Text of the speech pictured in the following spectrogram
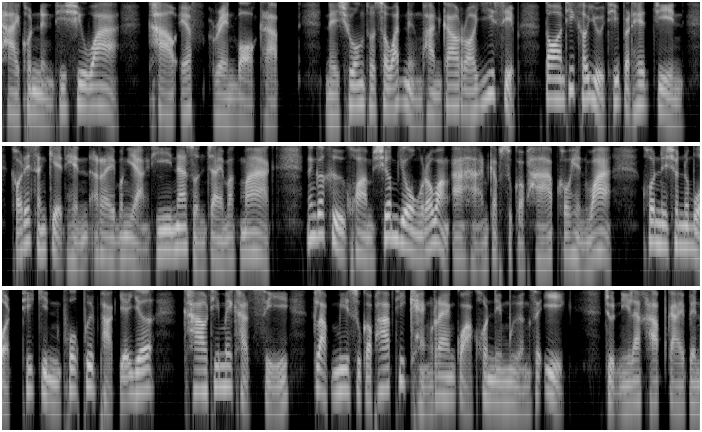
ชายคนหนึ่งที่ชื่อว่าคาร์ลเอฟเรนบอกครับ ในช่วงทศวรรษ 1920 ตอนที่เขาอยู่ที่ประเทศจีน เขาได้สังเกตเห็นอะไรบางอย่างที่น่าสนใจมากๆ นั่นก็คือความเชื่อมโยงระหว่างอาหารกับสุขภาพ เขาเห็นว่าคนในชนบทที่กินพวกพืชผักเยอะๆ ข้าวที่ไม่ขัดสี กลับมีสุขภาพที่แข็งแรงกว่าคนในเมืองซะอีก จุดนี้แหละครับกลายเป็น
